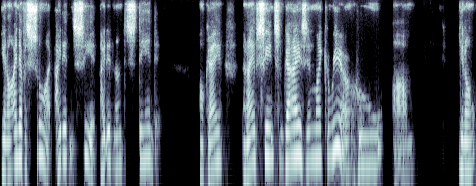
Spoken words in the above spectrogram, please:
You know, I never saw it. I didn't see it. I didn't understand it. Okay. And I have seen some guys in my career who, um, you know,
